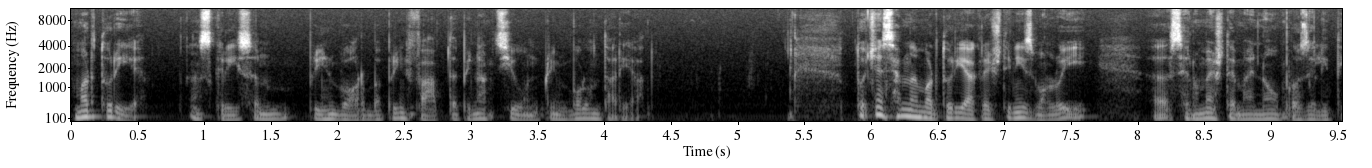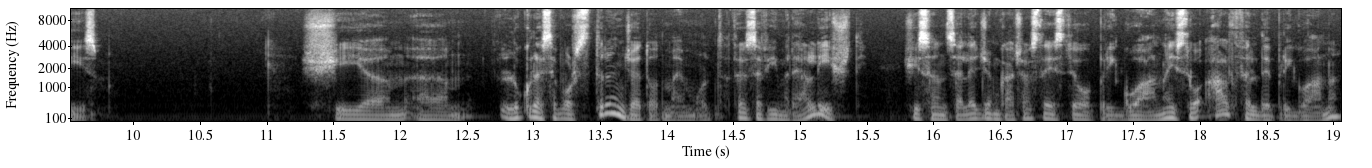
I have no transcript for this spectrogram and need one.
mărturie, înscris în, prin vorbă, prin faptă, prin acțiuni, prin voluntariat. Tot ce înseamnă mărturia creștinismului uh, se numește mai nou prozelitism. Și uh, uh, lucrurile se vor strânge tot mai mult. Trebuie să fim realiști și să înțelegem că aceasta este o prigoană, este o altfel de prigoană,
